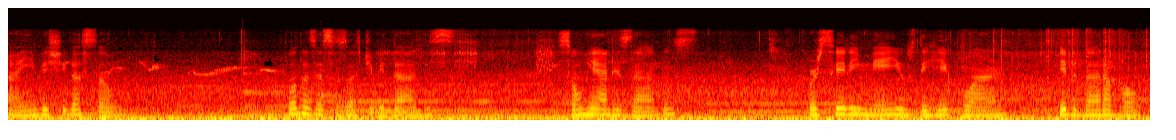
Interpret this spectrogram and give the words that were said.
a investigação. Todas essas atividades são realizadas por serem meios de recuar e de dar a volta.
